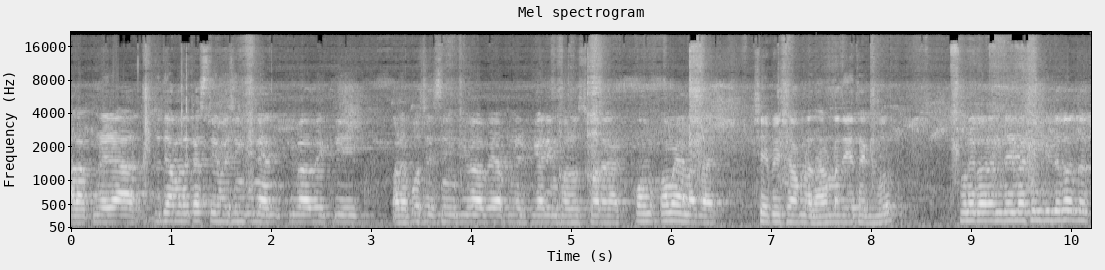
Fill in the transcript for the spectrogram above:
আর আপনারা যদি আমাদের কাছ থেকে মেশিন কিনেন, কীভাবে কি মানে প্রসেসিং কীভাবে আপনার কেয়ারিং খরচ করা কম কমে আনা যায়, সে বিষয়ে আমরা ধারণা দিয়ে থাকব। মনে করেন যে মেশিনটি যোগাযোগ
